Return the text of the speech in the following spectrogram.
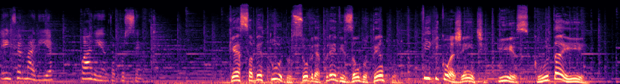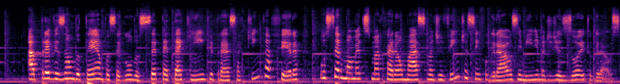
e a enfermaria 40%. Quer saber tudo sobre a previsão do tempo? Fique com a gente e escuta aí! A previsão do tempo, segundo o CPTEC INPE, para essa quinta-feira, os termômetros marcarão máxima de 25 graus e mínima de 18 graus,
